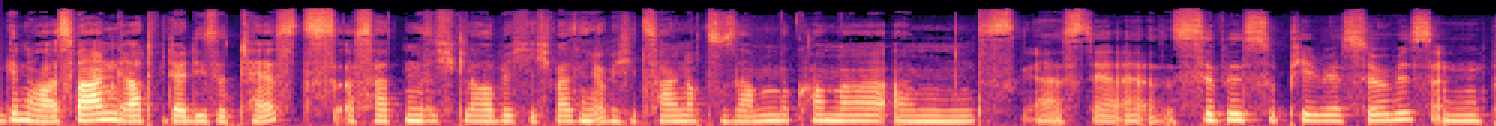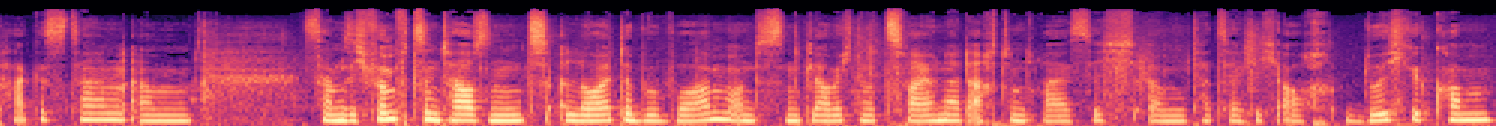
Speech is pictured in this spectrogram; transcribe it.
Genau, es waren gerade wieder diese Tests. Es hatten sich, glaube ich, ich weiß nicht, ob ich die Zahlen noch zusammenbekomme, ähm, das ist der Civil Superior Service in Pakistan. Ähm, es haben sich 15.000 Leute beworben und es sind, glaube ich, nur 238 ähm, tatsächlich auch durchgekommen.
